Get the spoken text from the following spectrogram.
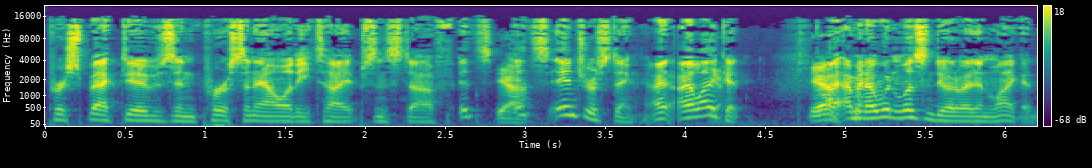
perspectives and personality types and stuff. It's Yeah. it's interesting. I, I like it. Yeah. I, I mean, I wouldn't listen to it if I didn't like it.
